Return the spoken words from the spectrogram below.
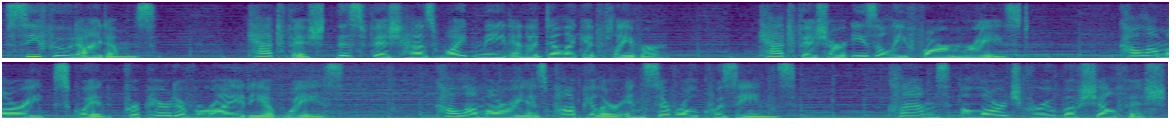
Seafood items. Catfish, this fish has white meat and a delicate flavor. Catfish are easily farm-raised. Calamari, squid, prepared a variety of ways. Calamari is popular in several cuisines. Clams, a large group of shellfish.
